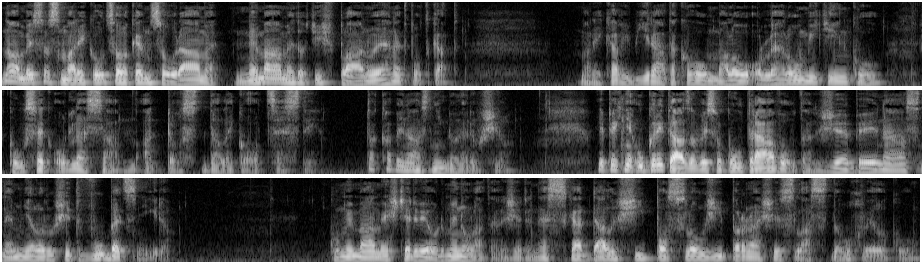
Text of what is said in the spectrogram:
No a my se s Marikou celkem couráme. Nemáme totiž v plánu je hned potkat. Marika vybírá takovou malou odlehlou mítinku, kousek od lesa a dost daleko od cesty. Tak, aby nás nikdo nerušil. Je pěkně ukrytá za vysokou trávou, takže by nás neměl rušit vůbec nikdo. Kumy mám ještě dvě od minula, takže dneska další poslouží pro naši slastnou chvilku.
